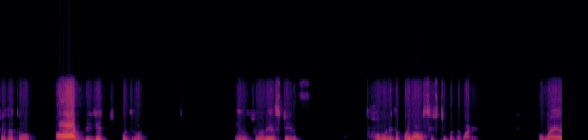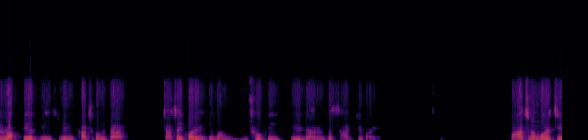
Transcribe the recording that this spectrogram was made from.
চতুর্থ হার্ট ডিজিজ প্রতিরোধ। ইনসুলিন রেজিস্ট্যান্স ধমনিত প্রদাহ সৃষ্টি করতে পারে। হুমায়ের রক্তের ইনসুলিন কার্যক্ষমতা যাচাই করে এবং ঝুঁকি নির্ধারণকে সাহায্য করে। পাঁচ নম্বর হচ্ছে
